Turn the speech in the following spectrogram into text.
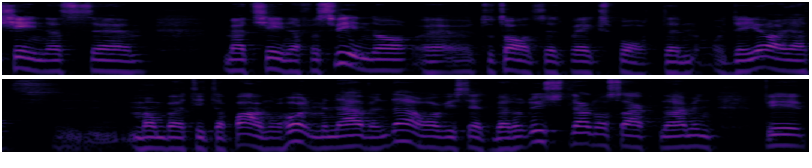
Kinas eh, med att Kina försvinner eh, totalt sett på exporten och det gör ju att eh, man börjar titta på andra håll. Men även där har vi sett både Ryssland har sagt nej men vi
